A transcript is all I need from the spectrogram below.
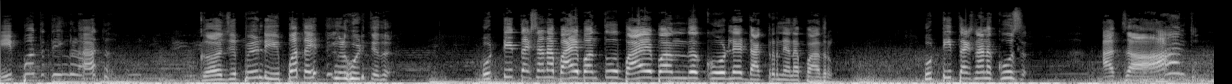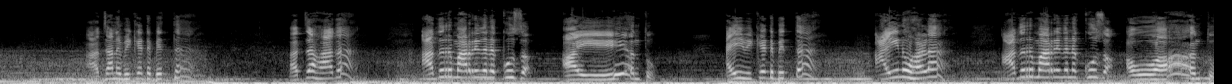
ಇಪ್ಪತ್ತು ತಿಂಗಳಾತು. ಗಜಪಿಂಡಿ ಇಪ್ಪತ್ತೈದು ತಿಂಗಳು ಹುಡ್ತಿದ. ಹುಟ್ಟಿದ ತಕ್ಷಣ ಬಾಯಿ ಬಂತು, ಬಾಯಿ ಬಂದ ಕೂಡಲೇ ಡಾಕ್ಟರ್ ನೆನಪಾದ್ರು. ಹುಟ್ಟಿದ ತಕ್ಷಣ ಕೂಸು, ಅಜ್ಜ ಅಂತು. ಅಜ್ಜನ ವಿಕೆಟ್ ಬಿತ್ತ. ಅಜ್ಜ ಹಾದ. ಅದ್ರ ಮಾರಿದನ ಕೂಸು, ಐ ಅಂತು. ಐ ವಿಕೆಟ್ ಬಿತ್ತ. ಐನು ಹಳ ಅದ್ರ ಮಾರಿದನ ಕೂಸು, ಅವ್ವ ಅಂತು.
